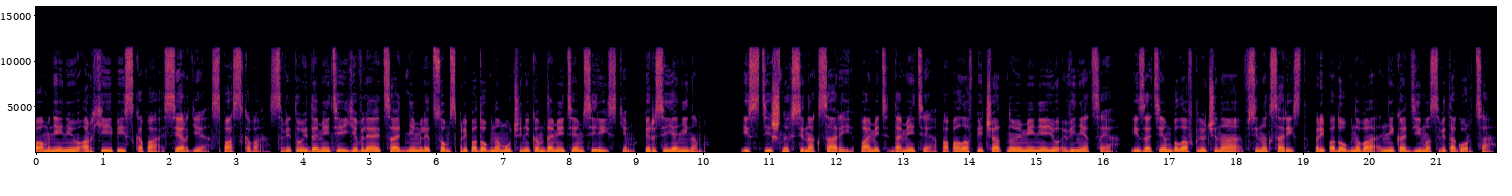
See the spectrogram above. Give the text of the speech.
По мнению архиепископа Сергия Спасского, святой Дометий является одним лицом с преподобным мучеником Дометием Сирийским, персиянином, из стишных синаксарий память Дометия попала в печатную Минею Венеция и затем была включена в синаксарист преподобного Никодима Святогорца.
